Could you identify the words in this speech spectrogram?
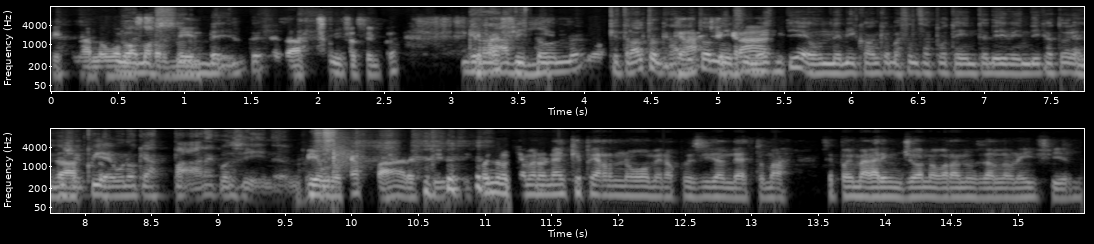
che hanno uomo assorbente. assorbente. Esatto, mi fa sempre... Graviton, che tra l'altro Graviton Gra- nei fumetti è un nemico anche abbastanza potente dei Vendicatori, esatto. invece qui è uno che appare così. Qui è uno che appare, sì. poi non lo chiamano neanche per nome, no? così hanno detto, ma se poi magari un giorno vorranno usarlo nei film.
